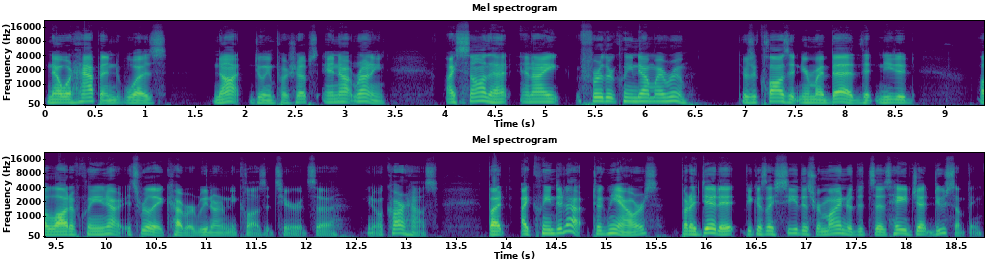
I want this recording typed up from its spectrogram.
Now, what happened was not doing push ups and not running. I saw that and I further cleaned out my room. There's a closet near my bed that needed a lot of cleaning out. It's really a cupboard. We don't have any closets here. It's a, you know, a car house. But I cleaned it out. It took me hours, but I did it because I see this reminder that says, "Hey, Jet, do something."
